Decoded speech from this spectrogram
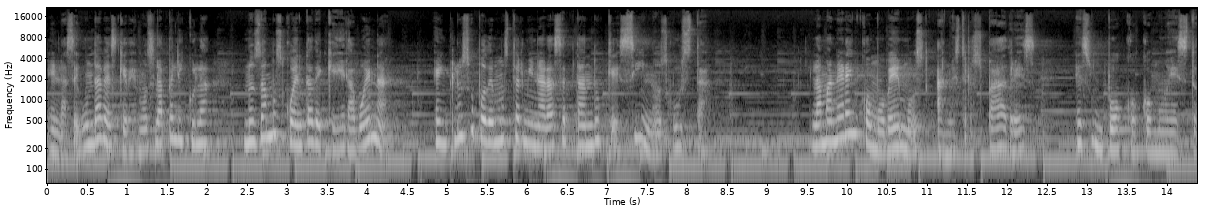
en la segunda vez que vemos la película, nos damos cuenta de que era buena e incluso podemos terminar aceptando que sí nos gusta. La manera en cómo vemos a nuestros padres es un poco como esto.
